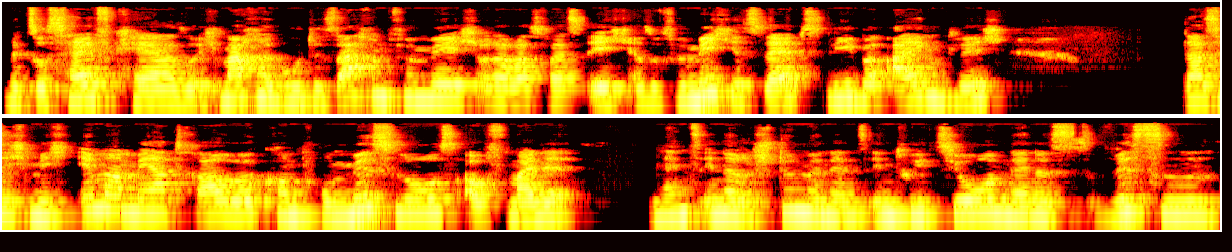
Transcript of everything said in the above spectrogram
mit so Self-Care, so ich mache gute Sachen für mich oder was weiß ich. Also für mich ist Selbstliebe eigentlich, dass ich mich immer mehr traue, kompromisslos auf meine, nenn's innere Stimme, nenn's Intuition, nenn es Wissen,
